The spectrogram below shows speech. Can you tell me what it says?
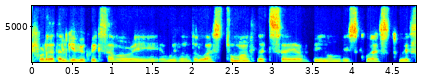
before that i'll give you a quick summary. Within the last two months let's say i've been on this quest with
